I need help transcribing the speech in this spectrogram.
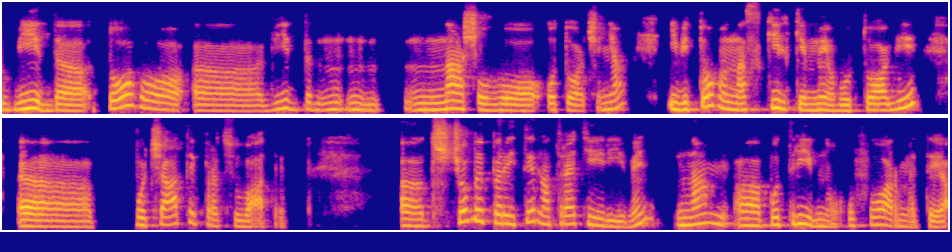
від е, того, е, від нашого оточення і від того, наскільки ми готові е, почати працювати. Щоб перейти на третій рівень, нам потрібно оформити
